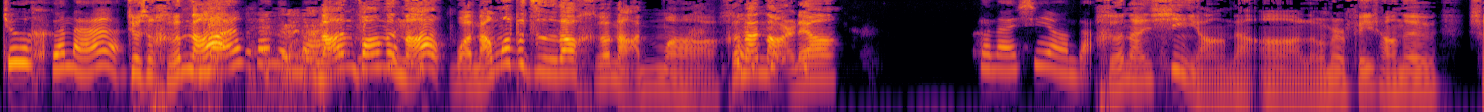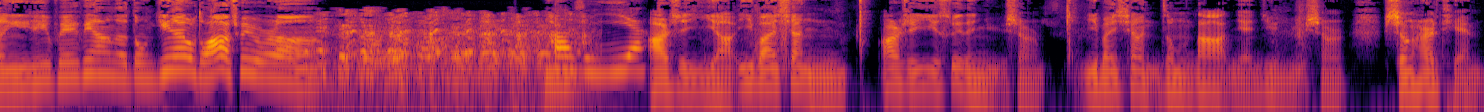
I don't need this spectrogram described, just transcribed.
就是河南，就是河南，南方的南，南方的南，我能不知道河南吗？河南哪儿的呀？河南信阳的，河南信阳的啊，老妹儿非常的声音非非常的动，应该有多大岁数了？二十一，二十一啊！一般像你二十一岁的女生，一般像你这么大年纪女生，声还甜，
